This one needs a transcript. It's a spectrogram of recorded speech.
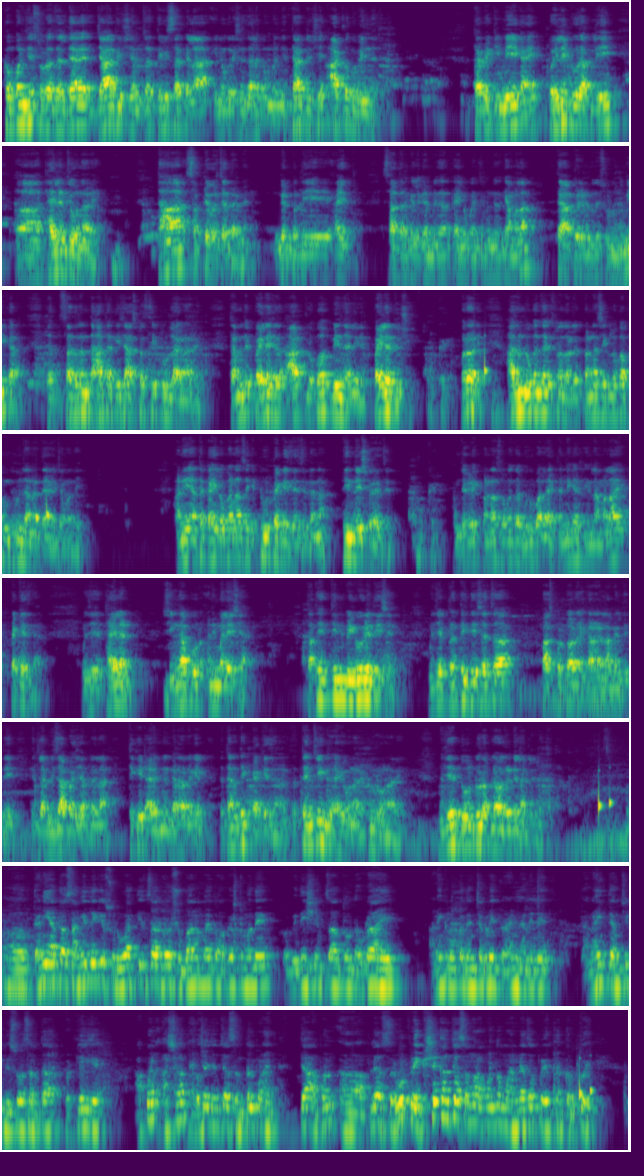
कंपनीची सुरुवात झाली त्या ज्या दिवशी आमचं तेवीस तारखेला इनॉग्रेशन झालं कंपनीचे त्याच दिवशी आठ लोक विन झाले. त्यापैकी मी एक आहे. पहिली टूर आपली थायलंडची होणार आहे. दहा सप्टेंबरच्या दरम्यान. गणपती आहेत. सहा तारखेला गणपती. काही लोकांचे म्हणणं की आम्हाला त्या पिरियडमध्ये सोडून तुम्ही करा. तर साधारण दहा तारखेच्या आसपास ती टूर लागणार आहे त्यामध्ये पहिल्या ह्याच्यात आठ लोक विन झालेले आहेत पहिल्याच दिवशी. ओके. बरोबर आहे? अजून लोकांचा रिस्पॉन्स वाढला. पन्नास एक लोक आपण घेऊन जाणार त्या ह्याच्यामध्ये आणि आता काही लोकांना असं की टूर पॅकेज द्यायचे त्यांना. तीन देश फिरायचे ओके. आमच्याकडे एक पन्नास लोकांचा ग्रुप आला आहे. त्यांनी काय सांगितलं? मला एक पॅकेज द्या. म्हणजे थायलंड सिंगापूर आणि मलेशिया. तर आता हे तीन वेगवेगळे देश आहेत. म्हणजे प्रत्येक देशाचं पासपोर्ट काढून करायला लागेल तिथे. तिथला विजा पाहिजे आपल्याला. तिकीट अरेंजमेंट करावं लागेल. तर त्यांना ते एक पॅकेज जाणार तर त्यांची हे होणार आहे टूर होणार आहे. म्हणजे दोन टूर आपल्या ऑलरेडी लागलेले आहेत. त्यांनी आता सांगितले की सुरुवातीचा जो शुभारंभ आहे तो ऑगस्टमध्ये विदेशीचा तो दौरा आहे. अनेक लोक त्यांच्याकडे जॉईन झालेले आहेत. त्यांनाही त्यांची विश्वासार्हता पटलेली आहे. आपण अशा ज्यांच्या संकल्पना आहेत त्या आपण आपल्या सर्व प्रेक्षकांच्या समोर आपण तो मांडण्याचा प्रयत्न करतोय.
